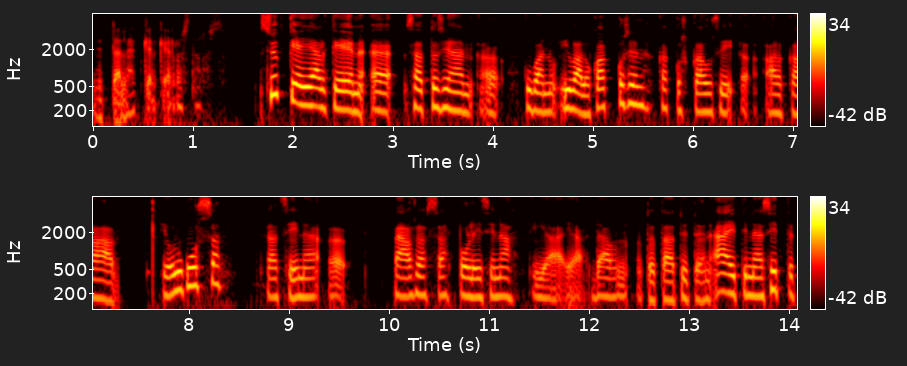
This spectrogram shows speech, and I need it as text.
nyt tällä hetkellä kerrostalossa. Sykkeen jälkeen äh, sä oot tosiaan äh, kuvannut Ivalo kakkosen. Kakkoskausi äh, alkaa joulukuussa. Sä oot siinä pääosassa poliisina ja, ja Down-tytön tota, äitinä. Sitten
